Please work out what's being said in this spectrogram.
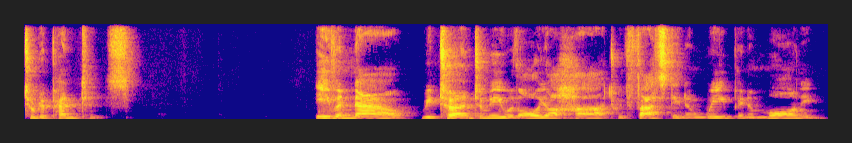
to repentance. Even now, return to me with all your heart, with fasting and weeping and mourning.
